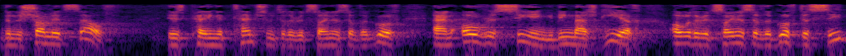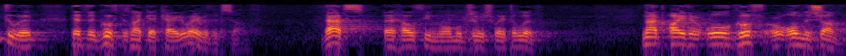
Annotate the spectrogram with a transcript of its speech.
the neshama itself is paying attention to the ritzinus of the guf and overseeing, being mashgiach over the ritzinus of the guf to see to it that the guf does not get carried away with itself. That's a healthy, normal Jewish way to live. Not either all guf or all neshama.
